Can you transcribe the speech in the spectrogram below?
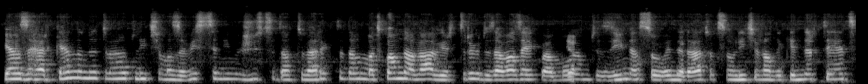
ja, ze herkenden het wel, het liedje, maar ze wisten niet meer juist dat het werkte dan. Maar het kwam dan wel weer terug. Dus dat was eigenlijk wel mooi om te zien. Dat is zo inderdaad ook zo'n liedje van de kindertijd,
